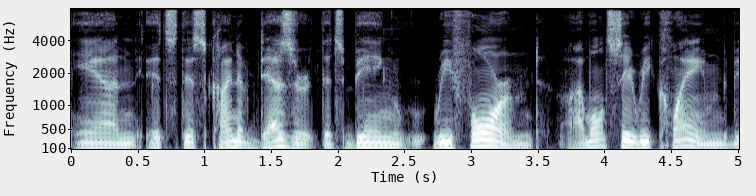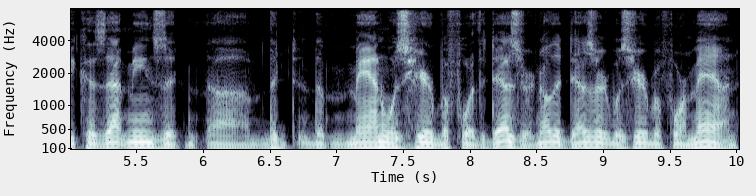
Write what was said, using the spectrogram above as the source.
And it's this kind of desert that's being reformed. I won't say reclaimed because that means that uh, the, the man was here before the desert. No, the desert was here before man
